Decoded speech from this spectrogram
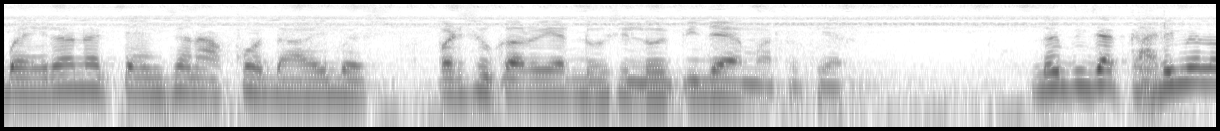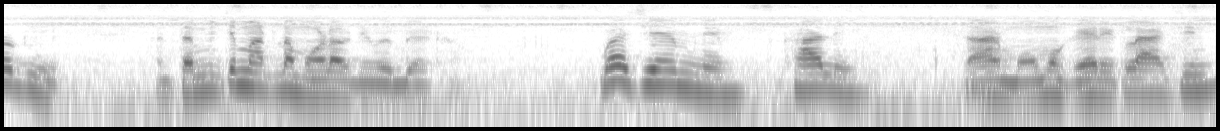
બહેરાને ટેન્શન આખો દાળી બસ. પણ શું કરું યાર ડોસી લોહી પી જાય અમાર તો લોહી લે બીજા કાઢી મેલો કે અને તમે કેમ આટલા મોડા સુધી બેઠા? બસ એમ ને ખાલી. તાર મોમો ઘેર એકલા હસી ને?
